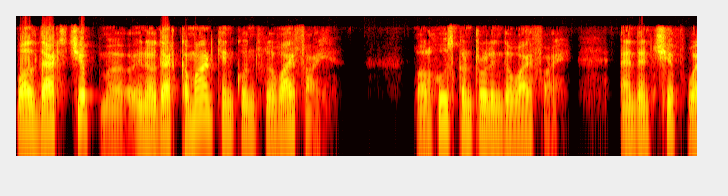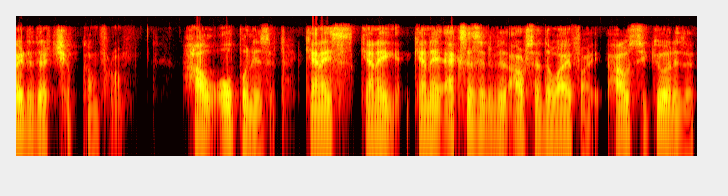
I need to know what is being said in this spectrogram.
Well that chip uh, you know that command can come from the wi-fi. Well who's controlling the wi-fi and then chip, where did that chip come from? How open is it? Can i can I can I access it outside the Wi-Fi? How secure is it?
